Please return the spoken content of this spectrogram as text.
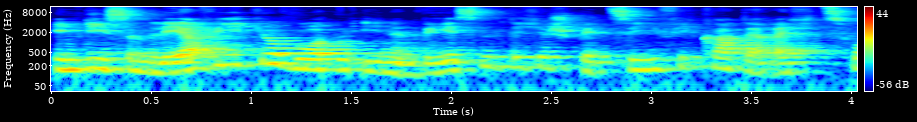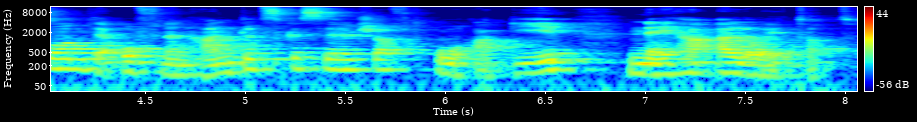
In diesem Lehrvideo wurden Ihnen wesentliche Spezifika der Rechtsform der offenen Handelsgesellschaft OHG näher erläutert.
